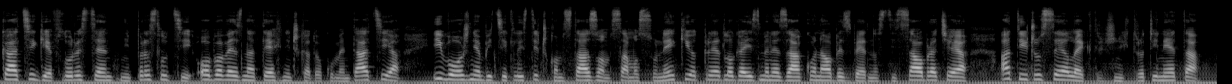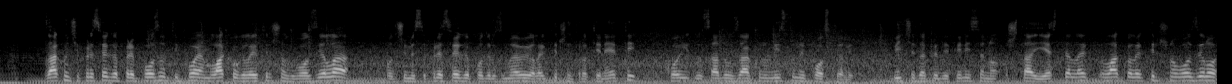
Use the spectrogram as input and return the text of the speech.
Kacige, fluorescentni prsluci, obavezna tehnička dokumentacija i vožnja biciklističkom stazom samo su neki od predloga izmene zakona o bezbednosti saobraćaja, a tiču se električnih trotineta. Zakon će pre svega prepoznati pojam lakog električnog vozila, pod čime se pre svega podrazumevaju električni trotineti, koji do sada u zakonu nisu ni postojali. Biće dakle definisano šta jeste lako električno vozilo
